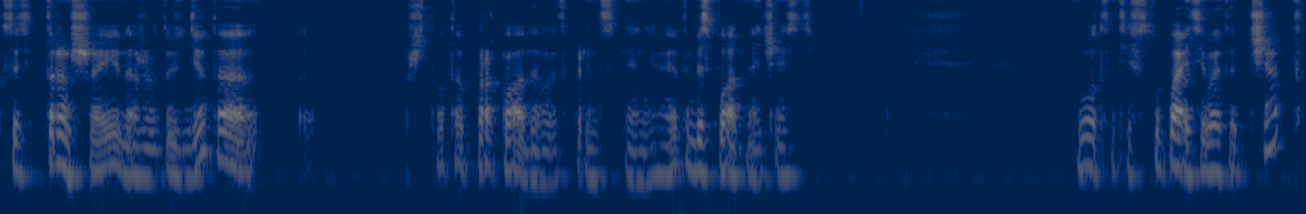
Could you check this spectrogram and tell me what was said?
Кстати, траншеи даже, то есть где-то что-то прокладывают, в принципе, они. Это бесплатная часть. Вот, кстати, вступайте в этот чат,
